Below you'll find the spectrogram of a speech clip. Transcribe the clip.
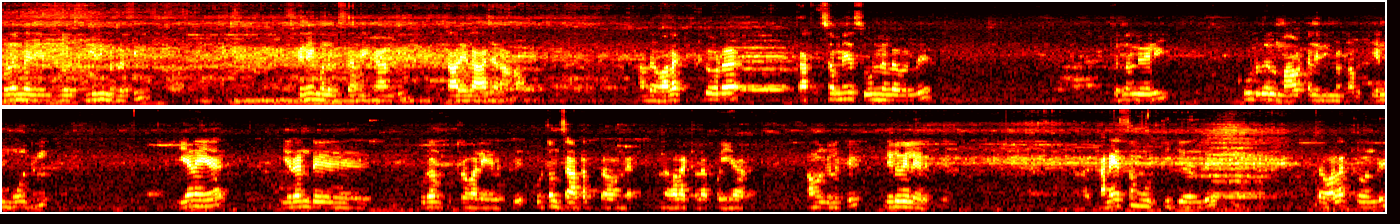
முதன்மை நீதிமன்றத்தில் பிணை மனு விசாரணைக்காண்டி காலையில் ஆஜரானோம். அந்த வழக்கோட தற்சமய சூழ்நிலை வந்து திருநெல்வேலி கூடுதல் மாவட்ட நீதிமன்றம் எண் மூன்றில் ஏனைய இரண்டு உடன் குற்றவாளிகளுக்கு குற்றம் சாட்டப்பட்டவங்க இந்த வழக்கில் பொய்யாக. அவங்களுக்கு நிலுவையில் இருக்குது கணேசமூர்த்திக்கு வந்து இந்த வழக்கு வந்து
